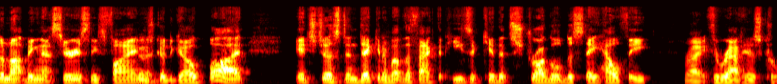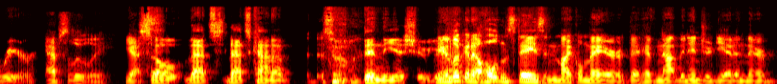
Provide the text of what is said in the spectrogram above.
up not being that serious and he's fine. Good. He's good to go. But it's just indicative of the fact that he's a kid that struggled to stay healthy right throughout his career. Absolutely. Yes. So that's that's kind of so, been the issue. Yeah. You're looking at Holden Staes and Michael Mayer that have not been injured yet in their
